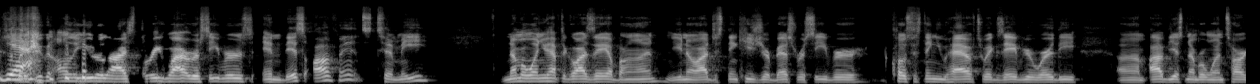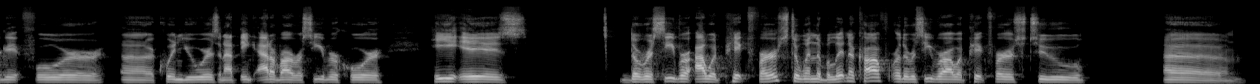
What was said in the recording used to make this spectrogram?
Yeah. But if you can only utilize three wide receivers in this offense, to me, number one, you have to go Isaiah Bond. You know, I just think he's your best receiver, closest thing you have to Xavier Worthy. Um, obvious number one target for uh, Quinn Ewers. And I think out of our receiver corps, he is the receiver I would pick first to win the Biletnikoff or the receiver I would pick first to um,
